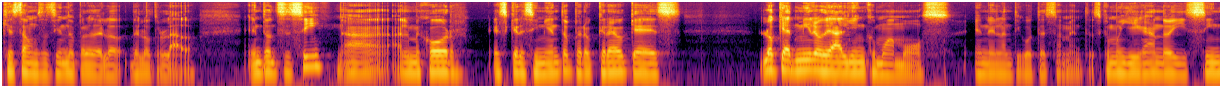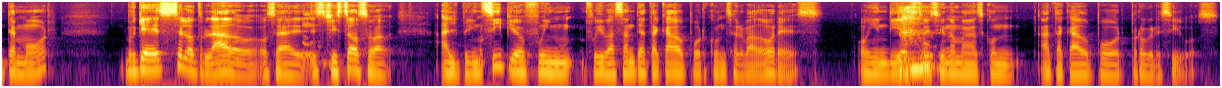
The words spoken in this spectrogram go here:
¿qué estamos haciendo pero del otro lado? Entonces sí, a lo mejor es crecimiento, pero creo que es lo que admiro de alguien como Amos en el Antiguo Testamento. Es como llegando ahí sin temor, porque ese es el otro lado, o sea, es chistoso. Al principio fui, fui bastante atacado por conservadores Hoy en día estoy siendo más con, atacado por progresivos.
